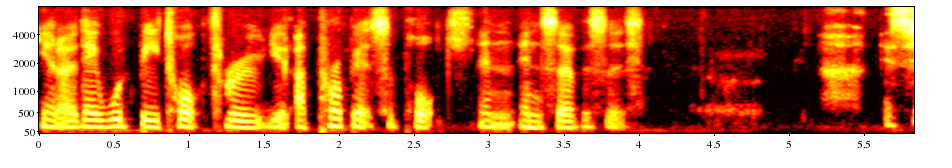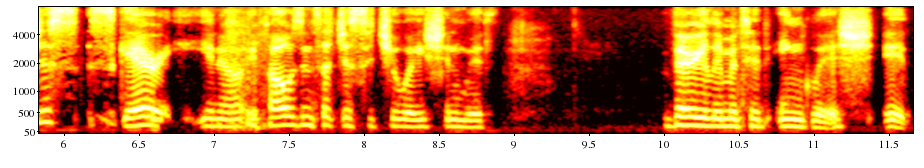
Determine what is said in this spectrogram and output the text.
you know they would be talked through you know, appropriate supports and, and services. It's just scary, you know. If I was in such a situation with very limited English, it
